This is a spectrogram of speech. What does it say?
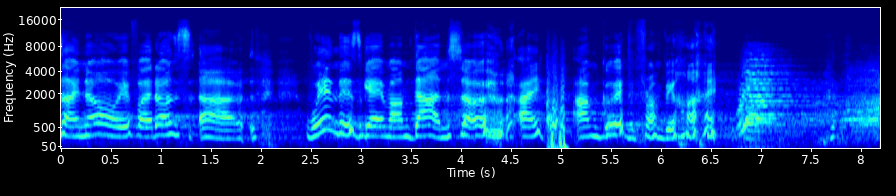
because I know if I don't uh, win this game, I'm done. So I, I'm good from behind.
